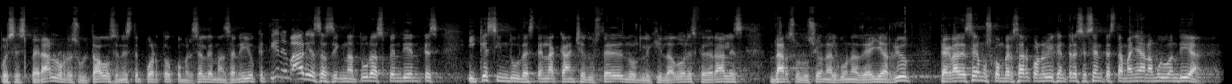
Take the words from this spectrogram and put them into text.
pues esperar los resultados en este puerto comercial de Manzanillo, que tiene varias asignaturas pendientes y que sin duda está en la cancha de ustedes, los legisladores federales, dar solución a algunas de ellas. Riud, te agradecemos conversar con Origen 360 esta mañana. Muy buen día.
